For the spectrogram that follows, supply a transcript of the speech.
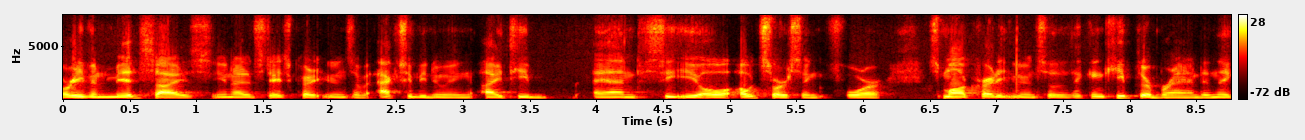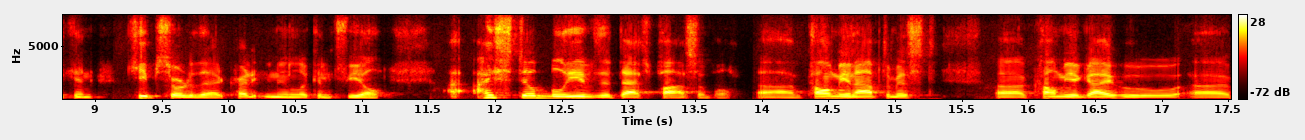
or even mid-size United States credit unions have actually been doing IT and CEO outsourcing for small credit unions so that they can keep their brand and they can keep sort of that credit union look and feel. I, still believe that that's possible. Uh, call me an optimist. Uh, call me a guy who, uh,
